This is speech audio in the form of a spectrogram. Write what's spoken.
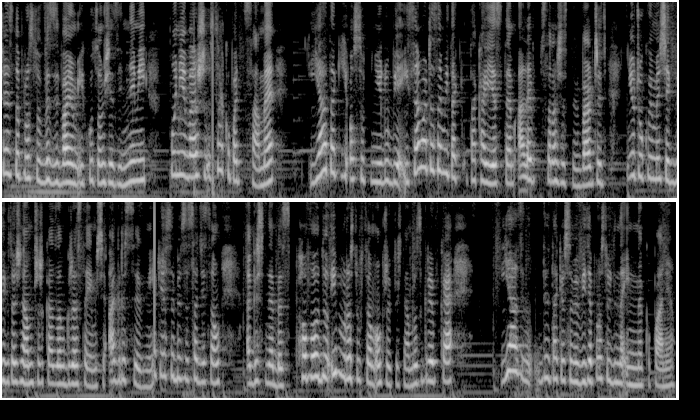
Często po prostu wyzywają i kłócą się z innymi, ponieważ chcą kopać same. Ja takich osób nie lubię i sama czasami tak, taka jestem, ale staram się z tym walczyć. Nie oczekujmy się, gdy ktoś nam przeszkadza w grze, stajemy się agresywni. Takie osoby w zasadzie są agresywne bez powodu i po prostu chcą uprzykryć nam rozgrywkę. Ja, gdy takie osoby widzę, po prostu idę na inne kopanie.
